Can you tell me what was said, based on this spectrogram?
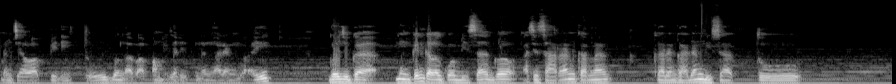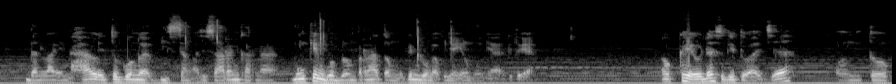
menjawabin itu gue nggak apa-apa menjadi pendengar yang baik. Gue juga mungkin kalau gue bisa gue kasih saran karena kadang-kadang di satu dan lain hal itu gue nggak bisa ngasih saran karena mungkin gue belum pernah atau mungkin gue nggak punya ilmunya gitu ya. Oke udah segitu aja untuk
